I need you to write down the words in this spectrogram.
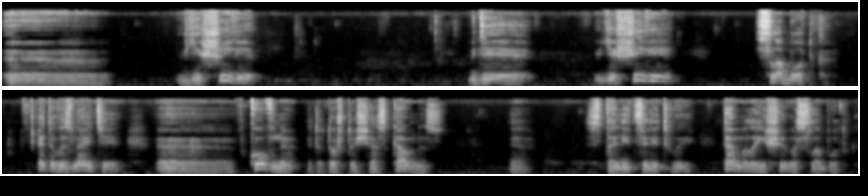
э, в Ешиве, где в Ешиве слободка, это, вы знаете, э, в Ковна, это то, что сейчас Кавнас, да, столица Литвы, там была Ишива Слободка.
